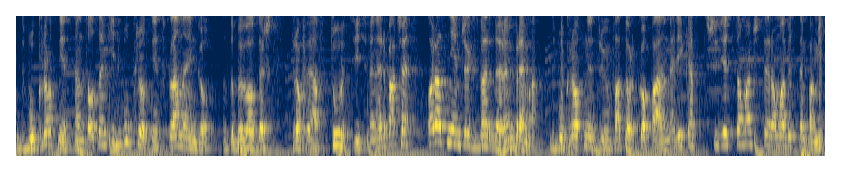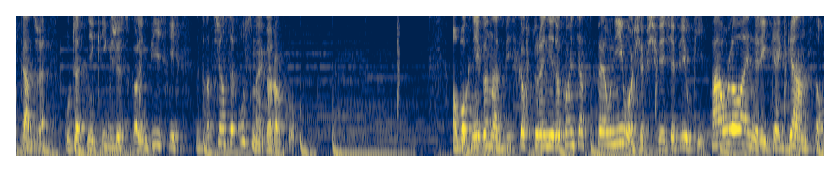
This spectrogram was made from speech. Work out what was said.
dwukrotnie z Santosem i dwukrotnie z Flamengo. Zdobywał też trofea w Turcji z Fenerbahce oraz Niemczech z Werderem Brema. Dwukrotny triumfator Copa America z 34 występami w kadrze, uczestnik Igrzysk Olimpijskich z 2008 roku. Obok niego nazwisko, które nie do końca spełniło się w świecie piłki Paulo Enrique Ganso.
